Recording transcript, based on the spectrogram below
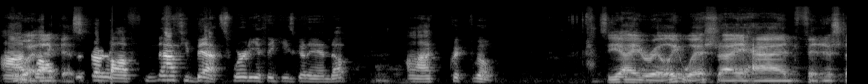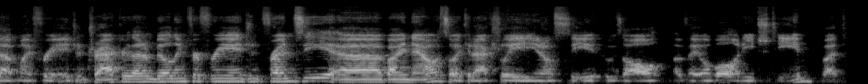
Uh, Ooh, I well, like this. to start off, Mathieu Betts. Where do you think he's gonna end up? Uh, quick go. See, I really wish I had finished up my free agent tracker that I'm building for Free Agent Frenzy uh, by now, so I could actually, you know, see who's all available on each team. But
